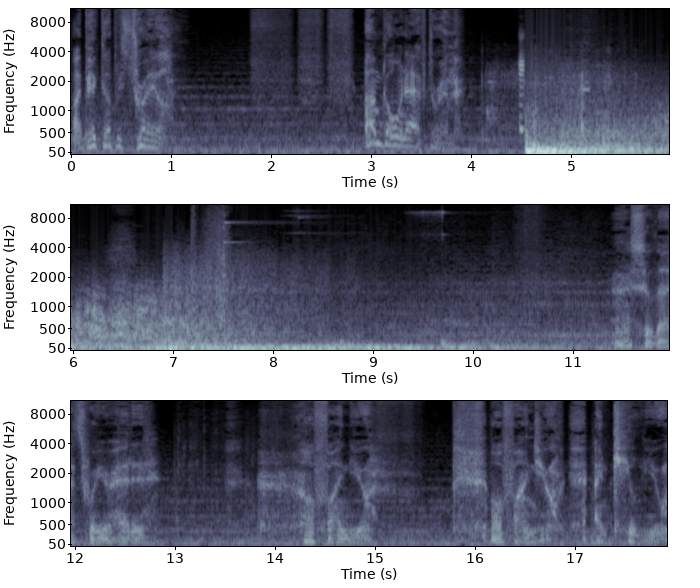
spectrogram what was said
I picked up his trail. I'm going after him. Uh, So that's where you're headed. I'll find you. I'll find you and kill you.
